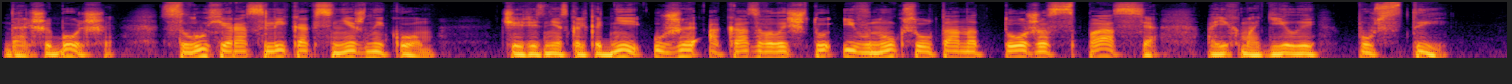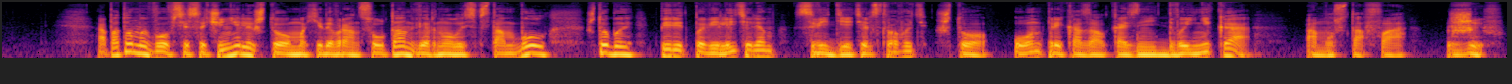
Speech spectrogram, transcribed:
Дальше больше. Слухи росли, как снежный ком — Через несколько дней уже оказывалось, что и внук султана тоже спасся, а их могилы пусты. А потом и вовсе сочинили, что Махидевран Султан вернулась в Стамбул, чтобы перед повелителем свидетельствовать, что он приказал казнить двойника, а Мустафа жив.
